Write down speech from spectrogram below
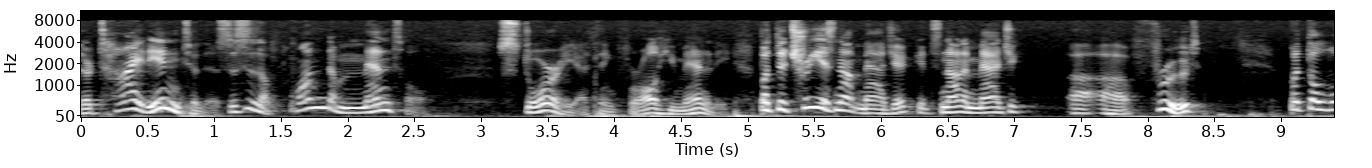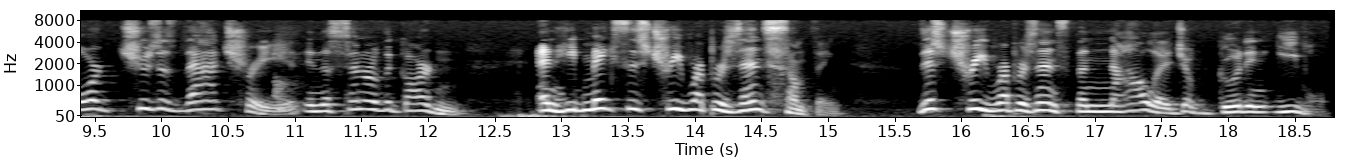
they're tied into this. This is a fundamental story, I think, for all humanity. But the tree is not magic. It's not a magic uh, uh, fruit. But the Lord chooses that tree in the center of the garden, and He makes this tree represent something. This tree represents the knowledge of good and evil.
